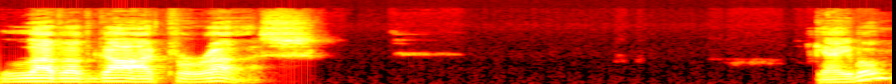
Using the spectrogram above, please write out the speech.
love of God for us. Gable?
